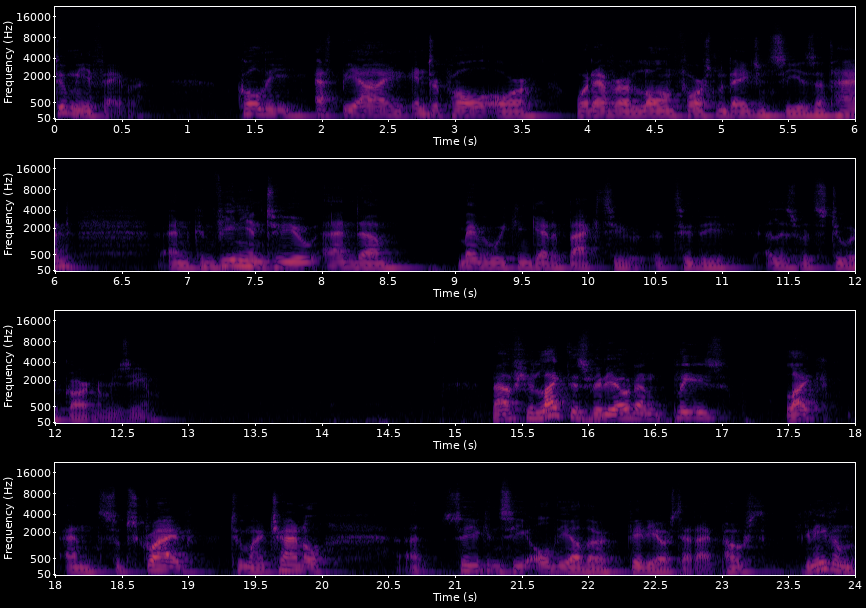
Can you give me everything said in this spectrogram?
do me a favor call the FBI, Interpol, or whatever law enforcement agency is at hand and convenient to you and um, maybe we can get it back to, to the Elizabeth Stewart Gardner Museum. Now if you like this video then please like and subscribe to my channel uh, so you can see all the other videos that I post. You can even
